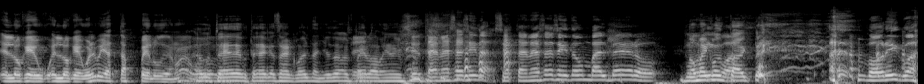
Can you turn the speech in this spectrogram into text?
En lo que, en lo que vuelve ya estás pelo de nuevo. loco. Ustedes, ustedes que se recortan, yo tengo el Sí. pelo a mí no me Si usted necesita, si usted necesita un barbero No me contacte. boricua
